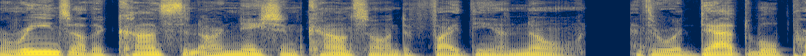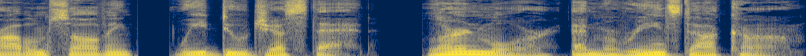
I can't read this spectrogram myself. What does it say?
Marines are the constant our nation counts on to fight the unknown. And through adaptable problem solving, we do just that. Learn more at marines.com.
